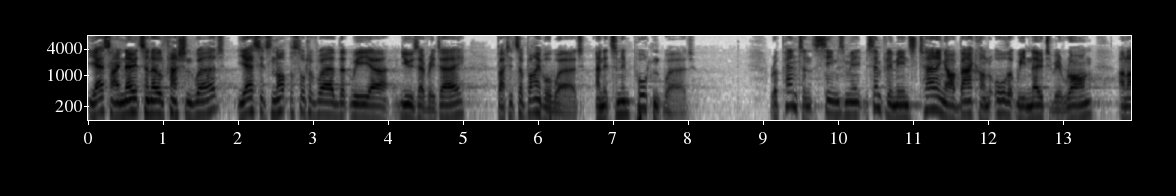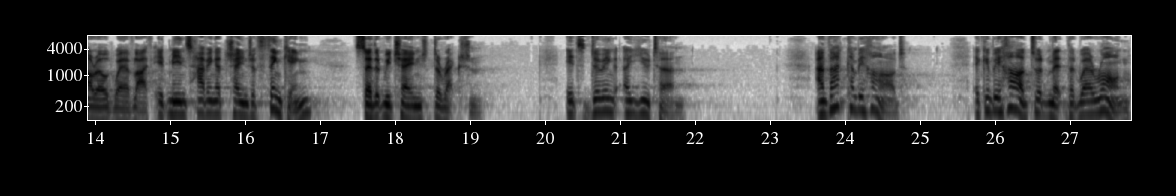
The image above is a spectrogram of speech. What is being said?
Yes, I know it's an old fashioned word. Yes, it's not the sort of word that we uh, use every day, but it's a Bible word, and it's an important word. Repentance seems simply means turning our back on all that we know to be wrong on our old way of life. It means having a change of thinking so that we change direction. It's doing a U turn. And that can be hard it can be hard to admit that we're wrong.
